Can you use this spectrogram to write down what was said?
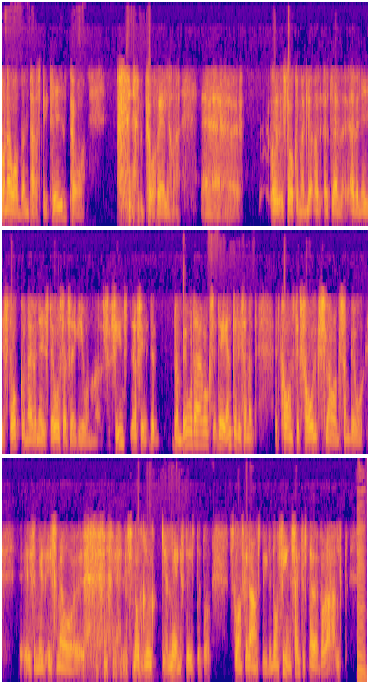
von oben perspektiv på, på väljarna. Eh, och Stockholm, att även i Stockholm, även i storstadsregionerna, så finns det, de bor där också. Det är inte liksom ett, ett konstigt folkslag som bor liksom i, i, små, i små ruckel längst ute på skånska landsbygden. De finns faktiskt överallt. Mm.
